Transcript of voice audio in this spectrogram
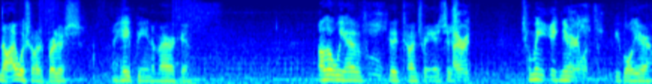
No, I wish I was British. I hate being American. Although we have a good country, it's just too many ignorant Ireland's people here.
